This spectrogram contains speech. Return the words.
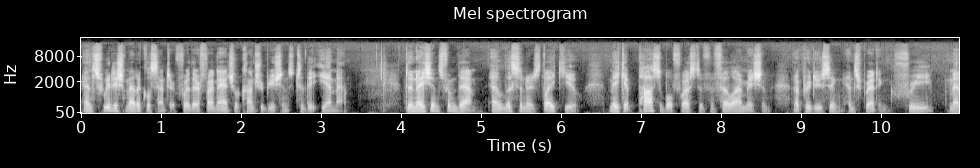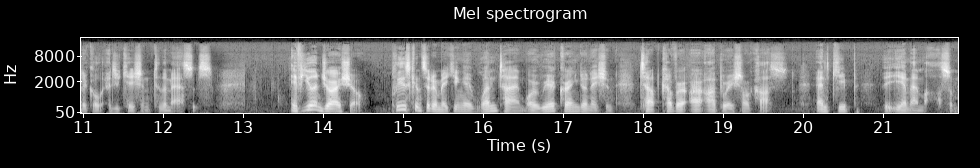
and Swedish Medical Center for their financial contributions to the EMM. Donations from them and listeners like you make it possible for us to fulfill our mission of producing and spreading free medical education to the masses. If you enjoy our show, please consider making a one time or recurring donation to help cover our operational costs and keep the EMM awesome.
